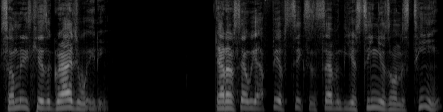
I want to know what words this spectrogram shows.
Some of these kids are graduating. Gotta understand we got fifth, sixth, and seventh year seniors on this team.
